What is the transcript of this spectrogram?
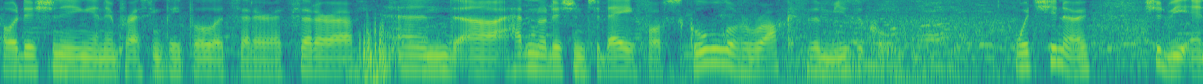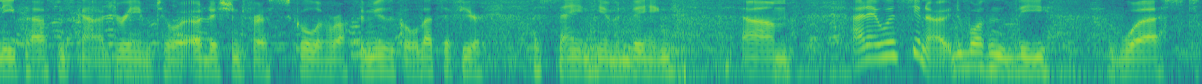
auditioning and impressing people, etc., etc. And uh, I had an audition today for School of Rock the Musical which you know should be any person's kind of dream to audition for a School of Rock the musical. That's if you're a sane human being. Um, and it was, you know, it wasn't the worst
